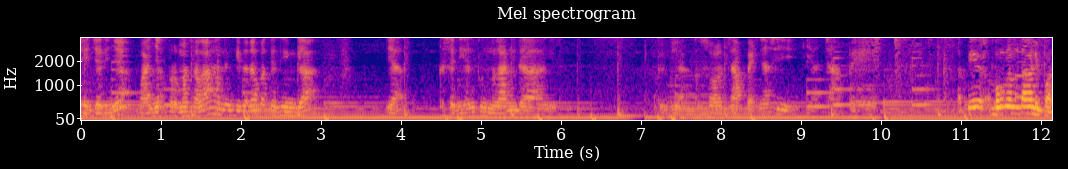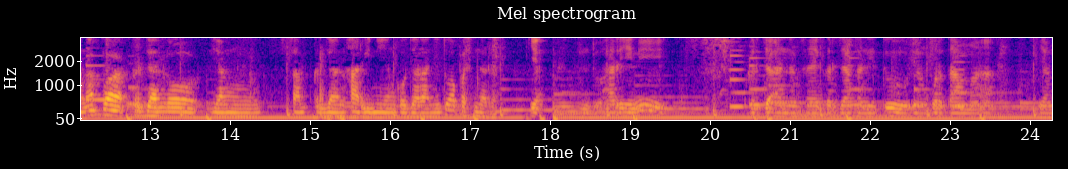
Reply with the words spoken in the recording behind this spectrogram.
Ya jadinya banyak permasalahan yang kita dapatkan hingga ya kesedihan pun melanda gitu. Itu dia. Soal capeknya sih ya capek. Tapi abang belum tahu nih pan apa kerjaan kau yang kerjaan hari ini yang kau jalani itu apa sebenarnya? Ya untuk hari ini kerjaan yang saya kerjakan itu yang pertama yang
